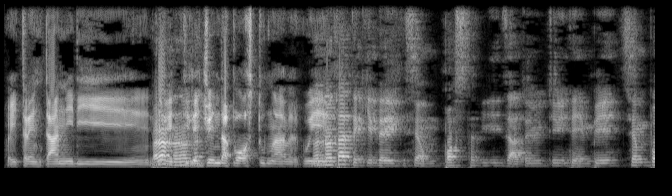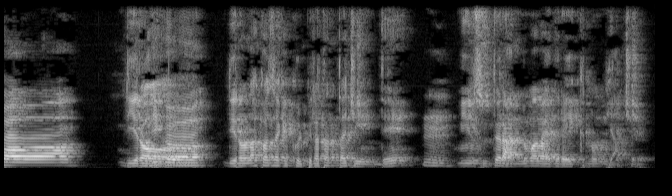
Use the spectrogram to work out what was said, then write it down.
quei 30 anni di, di- di leggenda postuma, per cui Non notate che Drake sia un po' stabilizzato negli ultimi tempi? Sia un po'... Dirò, Dico- dirò una cosa che colpirà tanta gente, Mm. mi insulteranno, ma a me Drake non piace.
